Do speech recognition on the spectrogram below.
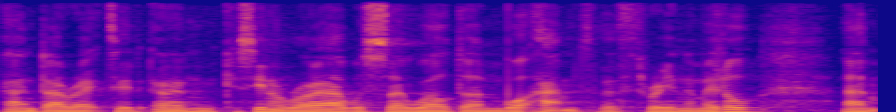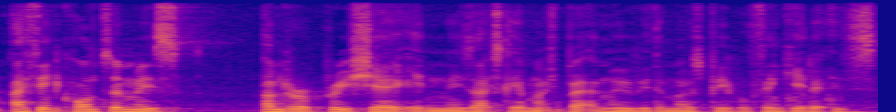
and directed, and Casino Royale was so well done, what happened to the three in the middle? Um, I think Quantum is underappreciated and is actually a much better movie than most people think it is.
